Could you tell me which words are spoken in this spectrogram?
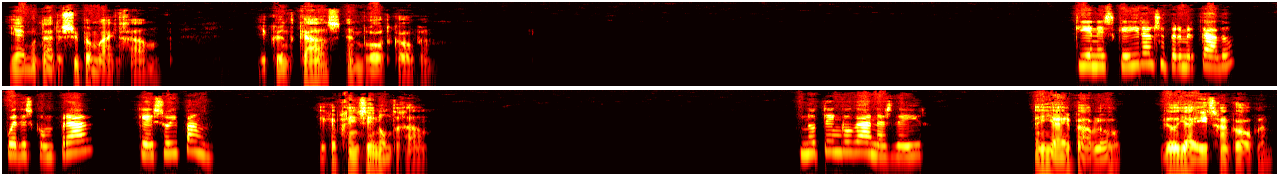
Jij moet naar de supermarkt gaan. Je kunt kaas en brood kopen. Tienes que ir al supermercado. Puedes comprar queso y pan. Ik heb geen zin om te gaan. No tengo ganas de ir. En jij, Pablo? Wil jij iets gaan kopen?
